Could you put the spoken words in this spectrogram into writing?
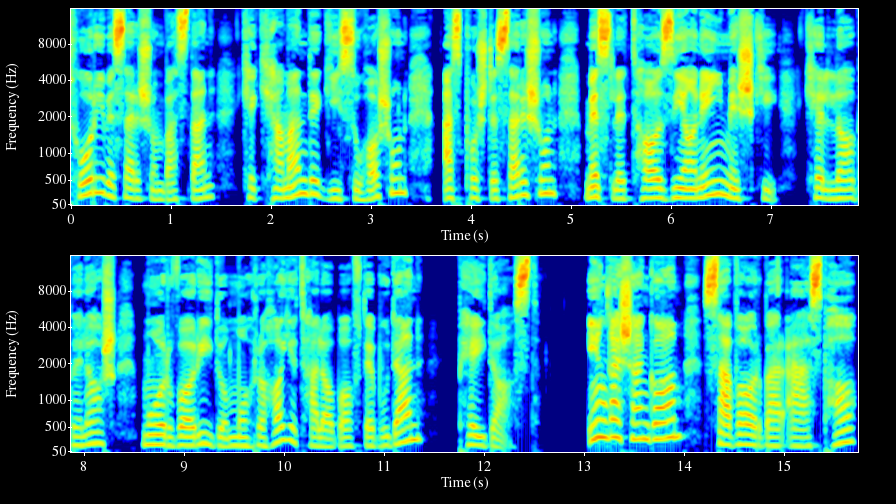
طوری به سرشون بستن که کمند گیسوهاشون از پشت سرشون مثل تازیانه مشکی که لابلاش مروارید و مهره های طلا بافته بودن پیداست. این قشنگام سوار بر اسبها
